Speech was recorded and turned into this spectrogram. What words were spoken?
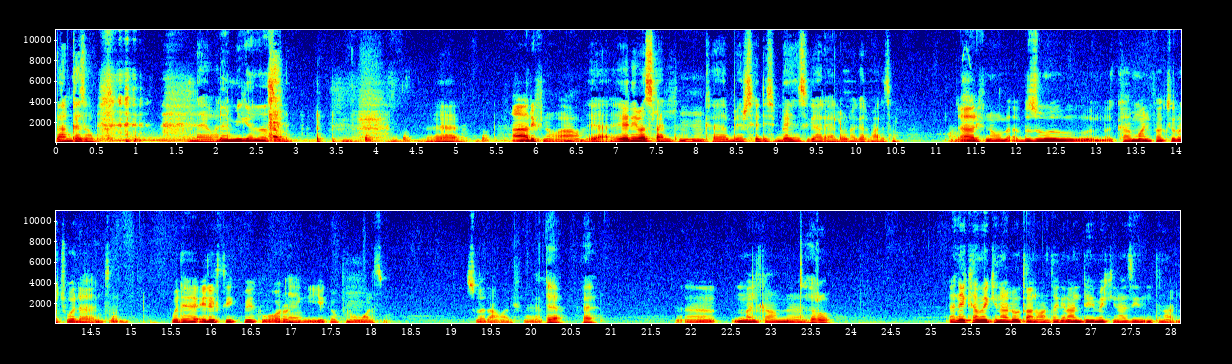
ባንገዛው እናየዋለን። ለሚገዛ ሰው። አሪፍ ነው። ይህን ይመስላል ከሜርሴዲስ ቤንዝ ጋር ያለው ነገር ማለት ነው። አሪፍ ነው። ብዙ car manufacturer ኦች ወደ electric vehicle ኡ already እየገቡ ነው ማለት ነው። እሱ በጣም አሪፍ ነገር መልካም ጥሩ። እኔ ከመኪና ለውጣ ነው። አንተ ግን አንድ የመኪና ዜን እንትን አለ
